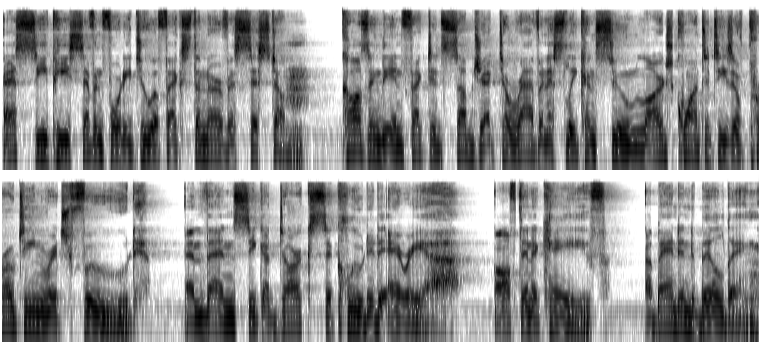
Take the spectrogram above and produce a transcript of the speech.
SCP 742 affects the nervous system, causing the infected subject to ravenously consume large quantities of protein rich food and then seek a dark, secluded area, often a cave, abandoned building,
